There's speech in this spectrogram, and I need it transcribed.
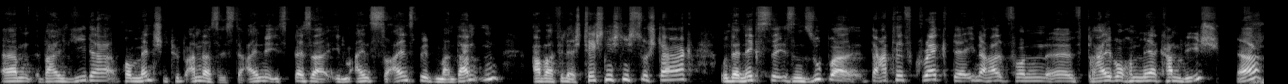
ähm, weil jeder vom Menschentyp anders ist. Der eine ist besser im 1 zu 1 Bild mit Mandanten, aber vielleicht technisch nicht so stark. Und der nächste ist ein super Datev-Crack, der innerhalb von äh, drei Wochen mehr kann wie ich. Ja,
